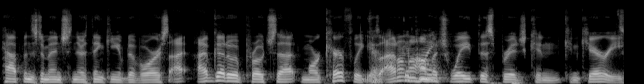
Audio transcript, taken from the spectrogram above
happens to mention they're thinking of divorce, I, I've got to approach that more carefully because I don't know how much weight this bridge can can carry.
